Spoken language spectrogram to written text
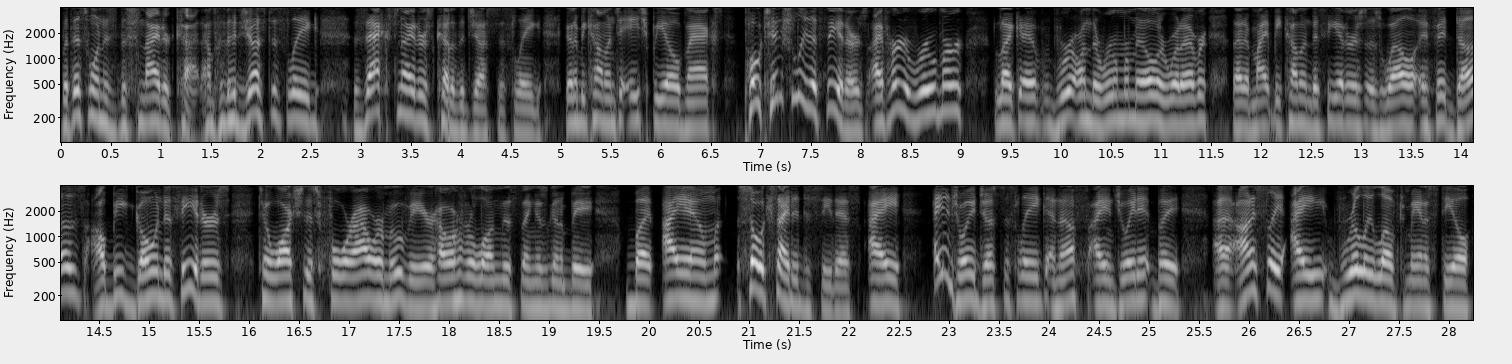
but this one is the Snyder cut. I'm the Justice League, Zack Snyder's cut of the Justice League, going to be coming to HBO Max, potentially to theaters. I've heard a rumor, like uh, on the rumor mill or whatever, that it might be coming to theaters as well. If it does, I'll be going to theaters to watch this four-hour movie or however long this thing is going to be. But I am so excited to see this. I I enjoyed Justice League enough. I enjoyed it, but uh, honestly, I really loved Man of Steel.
